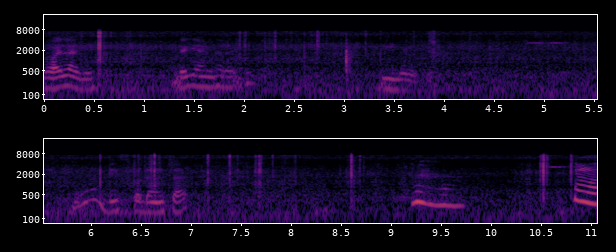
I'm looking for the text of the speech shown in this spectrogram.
ভয় লাগে। দেখি আমি ধরাই ডিস্কো ডান্সার এ মা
